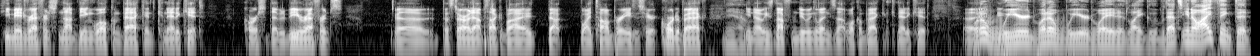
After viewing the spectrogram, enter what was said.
He made reference to not being welcome back in Connecticut. Of course, a WWE reference. Uh, but started out talking about about why Tom Brady is here at quarterback. Yeah. You know, he's not from New England. He's not welcome back in Connecticut. Uh, What a weird, what a weird way to like. That's you know, I think that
